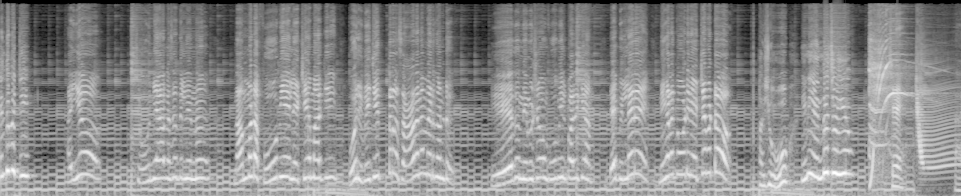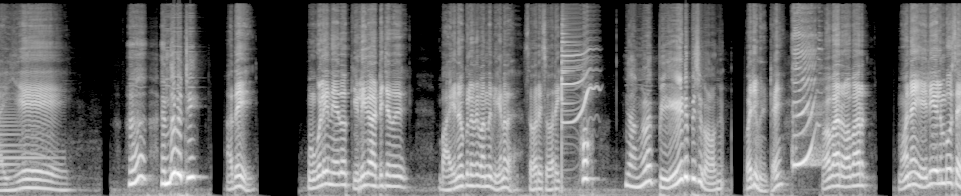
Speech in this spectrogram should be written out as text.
എന്തു പറ്റി? അയ്യോ ശൂന്യാകാശത്തിൽ നിന്ന് നമ്മുടെ ഭൂമിയെ ലക്ഷ്യമാക്കി ഒരു വിചിത്ര സാധനം വരുന്നുണ്ട്. ഏത് നിമിഷവും ഭൂമിയിൽ പതിക്കാം. ഏ പിള്ളേരെ നിങ്ങളൊക്കെ ഓടി രക്ഷപ്പെട്ടോ? അയ്യോ ഇനി എന്താ ചെയ്യും? അയ്യേ? എന്താ പറ്റി? അതെ മുകളിൽ നിന്ന് ഏതോ കിളി കാട്ടിച്ചത് ബൈനോക്കുലറി വന്ന് വീണതാ. Sorry sorry. ഞങ്ങളെ പേടിപ്പിച്ച് കളഞ്ഞു. ഒരു മിനിറ്റ്. ഓവർ ഓവർ മോനെ എലി എലുമ്പൂസേ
